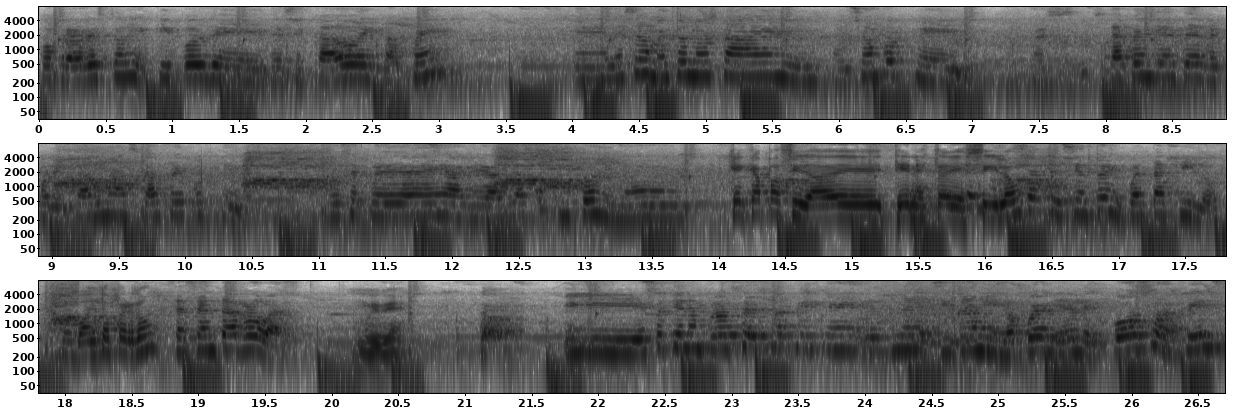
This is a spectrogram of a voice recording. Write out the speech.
comprar estos equipos de, secado de café. En ese momento no está en función porque pues, está pendiente de recolectar más café porque no se puede agregar a poquito y no... ¿Qué capacidad tiene este silo? 750 kilos. ¿Cuánto, perdón? 60 robas. Muy bien. Y eso tiene un proceso aquí que necesitan y no puede venir el esposo, en fin.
